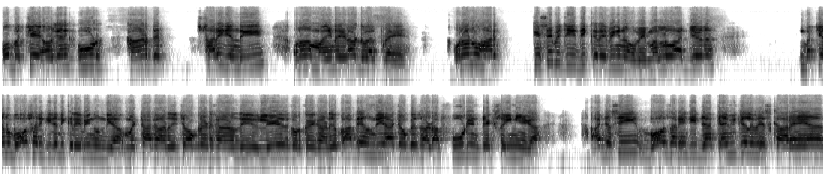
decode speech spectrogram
ਉਹ ਬੱਚੇ ਆਰਗੇਨਿਕ ਫੂਡ ਖਾਣ ਤੇ ਸਾਰੀ ਜ਼ਿੰਦਗੀ ਉਹਨਾਂ ਦਾ ਮਾਈਂਡ ਜਿਹੜਾ ਉਹ ਡਿਵੈਲਪ ਰਹੇ। ਉਹਨਾਂ ਨੂੰ ਹਰ ਕਿਸੇ ਵੀ ਚੀਜ਼ ਦੀ ਕਰੇਵਿੰਗ ਨਾ ਹੋਵੇ। ਮੰਨ ਲਓ ਅੱਜ ਬੱਚਿਆਂ ਨੂੰ ਬਹੁਤ ਸਾਰੀ ਚੀਜ਼ਾਂ ਦੀ ਕਰੇਵਿੰਗ ਹੁੰਦੀ ਆ। ਮਿੱਠਾ ਖਾਣ ਦੀ ਚਾਕਲੇਟ ਖਾਣ ਦੀ ਲੇਜ਼ ਕੁਰਕਰੇ ਖਾਣ ਦੀ, ਉਹ ਕਾਹਤੇ ਹੁੰਦੀ ਆ? ਕਿਉਂਕਿ ਸਾਡਾ ਫੂਡ ਇਨਟੇਕ ਸਹੀ ਨਹੀਂ ਹੈਗਾ। ਅੱਜ ਅਸੀਂ ਬਹੁਤ ਸਾਰੀਆਂ ਚੀਜ਼ਾਂ ਕੈਮੀਕਲ ਵੇਸ ਖਾ ਰਹੇ ਆ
